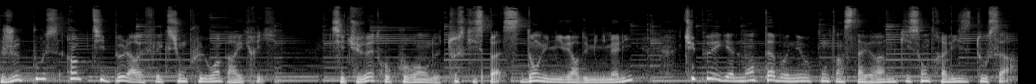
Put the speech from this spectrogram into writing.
je pousse un petit peu la réflexion plus loin par écrit. Si tu veux être au courant de tout ce qui se passe dans l'univers de Minimali, tu peux également t'abonner au compte Instagram qui centralise tout ça.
